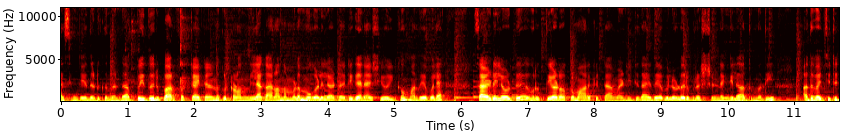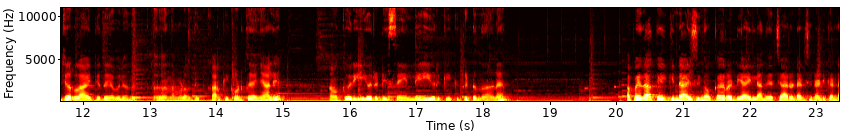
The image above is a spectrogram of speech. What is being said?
ഐസിങ് ചെയ്തെടുക്കുന്നുണ്ട്. അപ്പോൾ ഇതൊരു പെർഫെക്റ്റ് ആയിട്ട് തന്നെ കിട്ടണമെന്നില്ല. കാരണം നമ്മൾ മുകളിലോട്ടായിട്ട് ഗണേശി ഒഴിക്കും അതേപോലെ സൈഡിലോട്ട് വൃത്തിയോടൊക്കെ മാറി കിട്ടാൻ വേണ്ടിയിട്ട് ഇതാ ഇതേപോലെയുള്ള ഒരു ബ്രഷ് ഉണ്ടെങ്കിൽ അത് മതി. അത് വെച്ചിട്ട് ചെറുതായിട്ട് ഇതേപോലെ ഒന്ന് നമ്മളത് കറക്കി കൊടുത്തു കഴിഞ്ഞാൽ നമുക്ക് ഈ ഒരു ഡിസൈനിൽ ഈ ഒരു കേക്ക് കിട്ടുന്നതാണ്. അപ്പോൾ ഇതാ കേക്കിന്റെ ഐസിംഗ് ഒക്കെ റെഡി ആയില്ല എന്ന് വെച്ചാൽ ആരും ടെൻഷൻ അടിക്കണ്ട.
